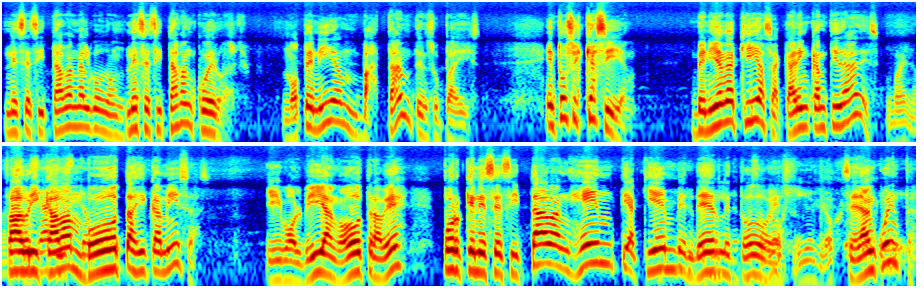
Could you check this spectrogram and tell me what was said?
necesitaban algodón, necesitaban cueros. No tenían bastante en su país. Entonces, ¿qué hacían? Venían aquí a sacar en cantidades. Bueno, Fabricaban botas y camisas. Y volvían otra vez porque necesitaban gente a quien venderle todo eso. ¿Se dan cuenta?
